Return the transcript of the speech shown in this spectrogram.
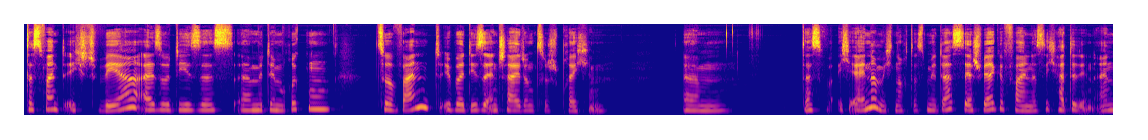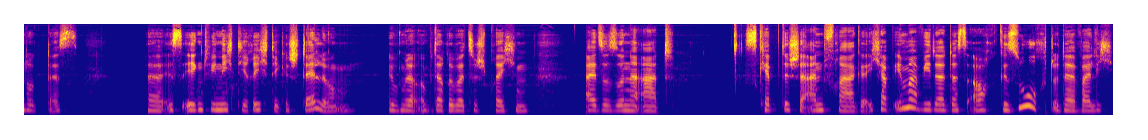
Das fand ich schwer, also dieses äh, mit dem Rücken zur Wand über diese Entscheidung zu sprechen. Ähm, das, ich erinnere mich noch, dass mir das sehr schwer gefallen ist. Ich hatte den Eindruck, das äh, ist irgendwie nicht die richtige Stellung, um, um darüber zu sprechen. Also so eine Art skeptische Anfrage. Ich habe immer wieder das auch gesucht oder weil ich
